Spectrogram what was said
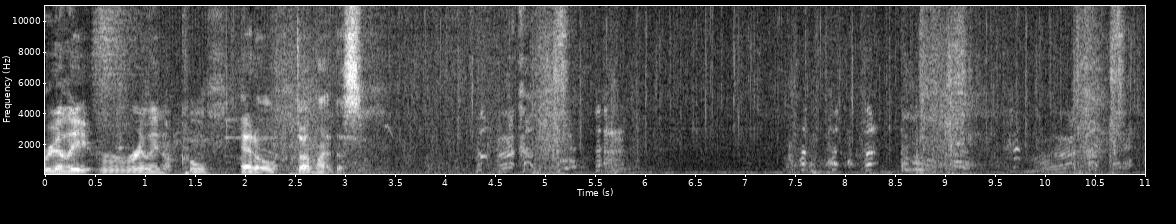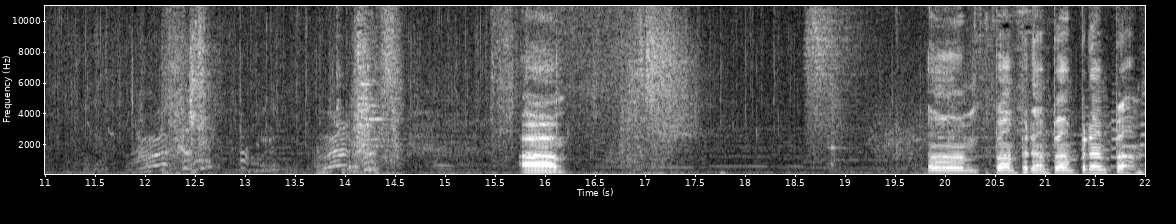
Really, really not cool at all. Don't like this. Um. Um. Bum ba dum bum ba dum bum.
